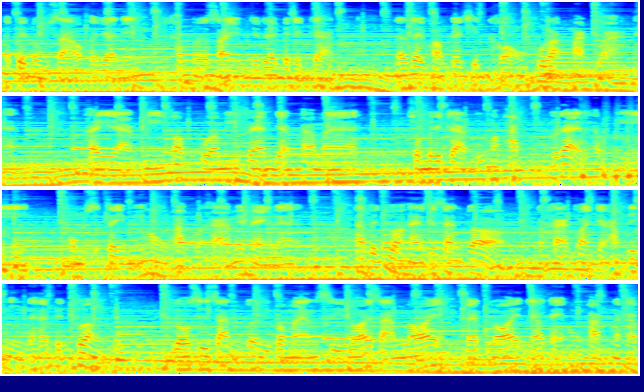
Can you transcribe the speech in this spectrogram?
ถ้าเป็นหนุ่มสาวเขาจะเน้นขับมอเตอร์ไซค์จะได้บรรยากาศและได้ความใกล้ชิดของผู้รักมากกว่านะฮะใครอยากมีครอบครัวมีแฟนอยากพามาชมบรรยากาศหรือมาพักก็ได้นะครับ มีโฮมสเตย์มีห้องพักราคาไม่แพงนะฮะ ถ้าเป็นช่วงไฮซีซั่นก็ราคาก็อาจจะอัพนิดหนึ่งแต่ถ้าเป็นช่วงโลซีซั่นก็อยู่ประมาณ 400 300 800 แล้วแต่ห้องพักนะครับ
